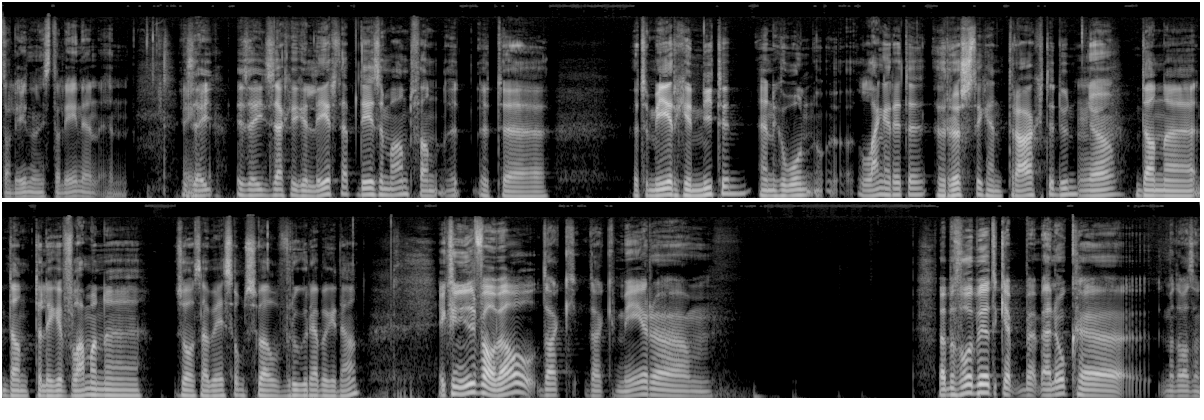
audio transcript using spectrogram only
alleen en alleen. En, en, is, dat, is dat iets dat je geleerd hebt deze maand? Van het, het, uh, het meer genieten en gewoon lange ritten rustig en traag te doen, ja. dan, dan te liggen vlammen zoals dat wij soms wel vroeger hebben gedaan? Ik vind in ieder geval wel dat ik, dat ik meer... Um maar bijvoorbeeld, ik heb, ben ook, uh, maar dat was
